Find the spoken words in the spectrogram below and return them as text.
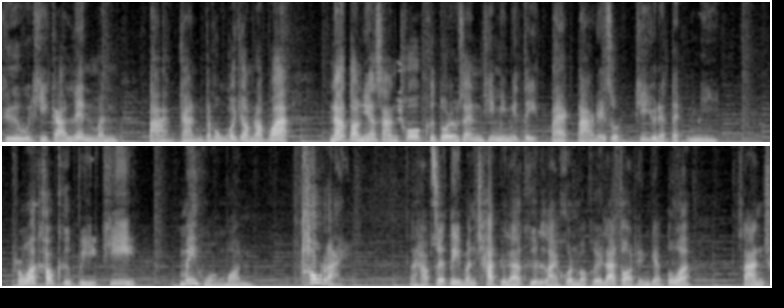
คือวิธีการเล่นมันต่างกัน แต่ผมก็ยอมรับว่า ณตอนนี้ซานโชคือตัวเดมเส้นที่มีมิติแตกต่างที่สุดที่ยูไนเต็ดมี เพราะว่าเขาคือปีกที่ไม่หวงบอลเท่าไหร่ นะครับสถิติมันชัดอยู่แล้วคือหลายคนบอกเฮ้ยแรดฟอร์ดเห็นแก่ตัวซานโช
